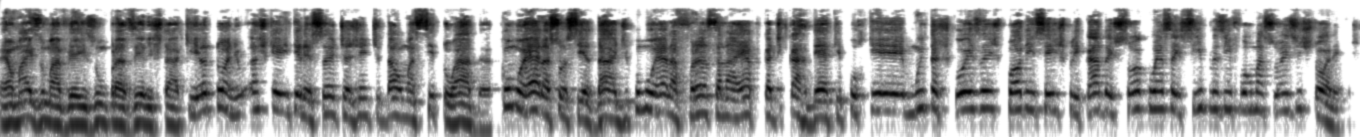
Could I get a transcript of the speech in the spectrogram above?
É mais uma vez um prazer estar aqui. Antônio, acho que é interessante a gente dar uma situada. Como era a sociedade, como era a França na época de Kardec, porque muitas coisas podem ser explicadas só com essas simples informações históricas.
